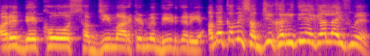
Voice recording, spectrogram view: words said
अरे देखो, सब्ज़ी मार्केट में भीड़ करी है। अबे, कभी सब्ज़ी खरीदी है क्या लाइफ में?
